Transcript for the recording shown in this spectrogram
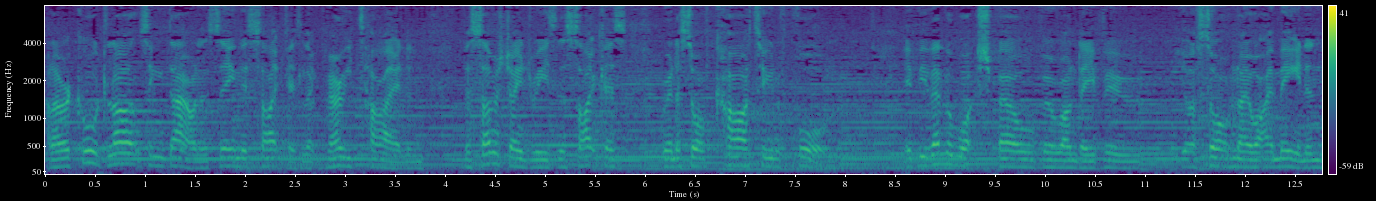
And I recall glancing down and seeing this cyclist look very tired, and for some strange reason, the cyclists were in a sort of cartoon form. If you've ever watched Belleville Rendezvous, you'll sort of know what I mean. And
